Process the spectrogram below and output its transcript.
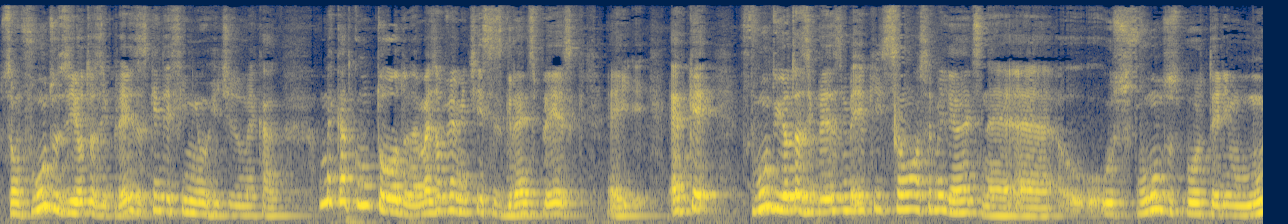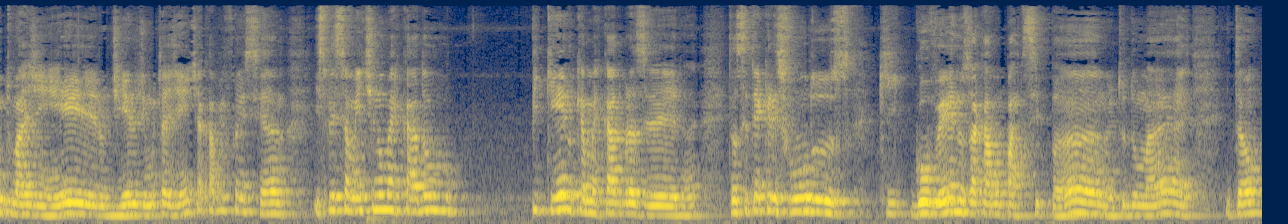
são fundos e outras empresas? Quem define o hit do mercado? O mercado como um todo, né? Mas obviamente esses grandes players é, é porque fundo e outras empresas meio que são semelhantes, né? É, os fundos, por terem muito mais dinheiro, dinheiro de muita gente, acabam influenciando, especialmente no mercado pequeno que é o mercado brasileiro, né? Então você tem aqueles fundos que governos acabam participando e tudo mais. Então,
